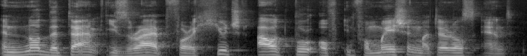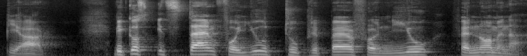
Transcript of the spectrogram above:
and not the time is ripe for a huge outpour of information, materials and PR. Because it's time for you to prepare for new phenomena.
